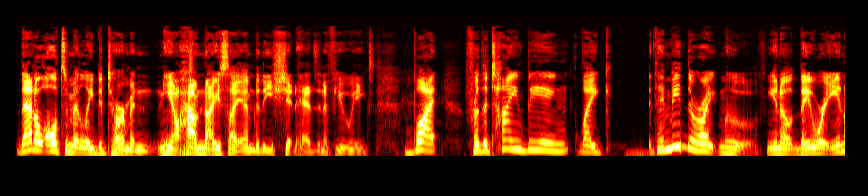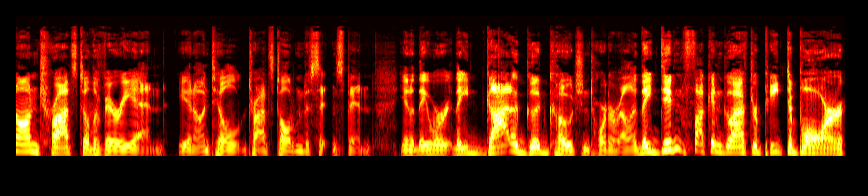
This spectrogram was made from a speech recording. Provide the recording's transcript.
that'll ultimately determine you know how nice I am to these shitheads in a few weeks. But for the time being, like they made the right move. You know, they were in on Trotz till the very end, you know, until Trotz told them to sit and spin. You know, they were they got a good coach in Tortorella. They didn't fucking go after Pete DeBoer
